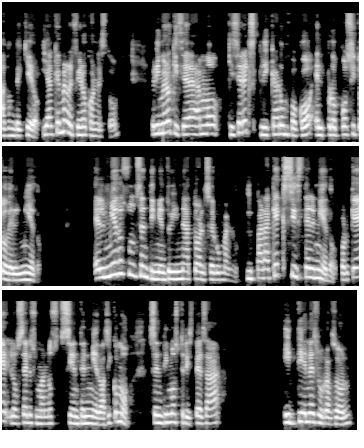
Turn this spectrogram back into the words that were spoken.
a donde quiero. ¿Y a qué me refiero con esto? Primero quisiera, quisiera explicar un poco el propósito del miedo. El miedo es un sentimiento innato al ser humano. ¿Y para qué existe el miedo? ¿Por qué los seres humanos sienten miedo? Así como sentimos tristeza y tiene su razón,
